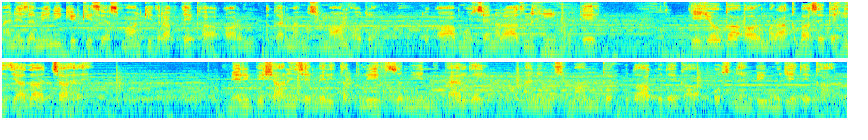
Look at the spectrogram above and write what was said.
मैंने ज़मीनी खिड़की से आसमान की तरफ़ देखा और अगर मैं मुसलमान हो जाऊँ तो आप मुझसे नाराज़ नहीं होंगे। ये योगा और मराकबा से कहीं ज़्यादा अच्छा है। मेरी पेशानी से मेरी तकलीफ़ ज़मीन में फैल गई। मैंने मुसलमानों के खुदा को देखा, उसने भी मुझे देखा।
